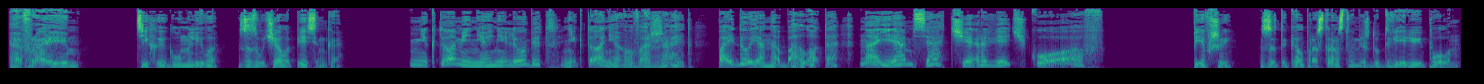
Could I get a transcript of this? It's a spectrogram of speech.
Эфраим?» Тихо и глумливо зазвучала песенка. «Никто меня не любит, никто не уважает. Пойду я на болото, наемся червячков». Певший затыкал пространство между дверью и полом.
